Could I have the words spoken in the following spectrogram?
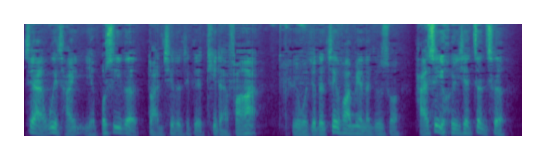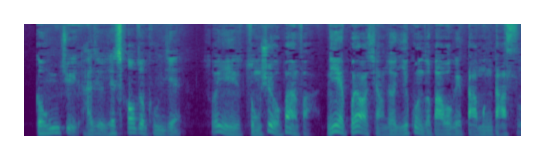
这样未尝也不是一个短期的这个替代方案。所以我觉得这方面呢，就是说还是有一些政策工具，还是有一些操作空间。所以总是有办法，你也不要想着一棍子把我给打懵打死。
